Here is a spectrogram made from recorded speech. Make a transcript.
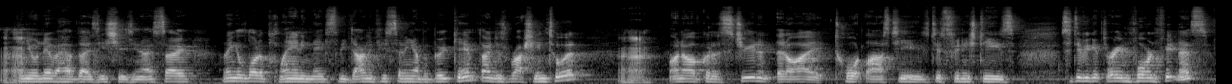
then you'll never have those issues, you know. So I think a lot of planning needs to be done if you're setting up a boot camp. Don't just rush into it. Uh-huh. I know I've got a student that I taught last year who's just finished his certificate three and four in fitness,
